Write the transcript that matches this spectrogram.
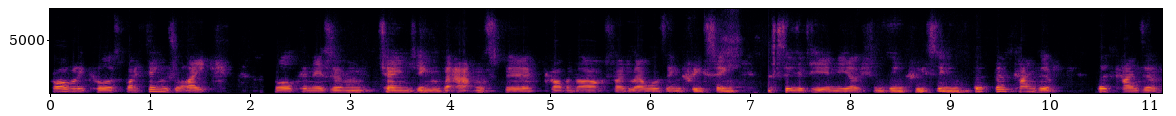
probably caused by things like volcanism changing the atmosphere, carbon dioxide levels increasing, acidity in the oceans increasing, those kinds of those kinds of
